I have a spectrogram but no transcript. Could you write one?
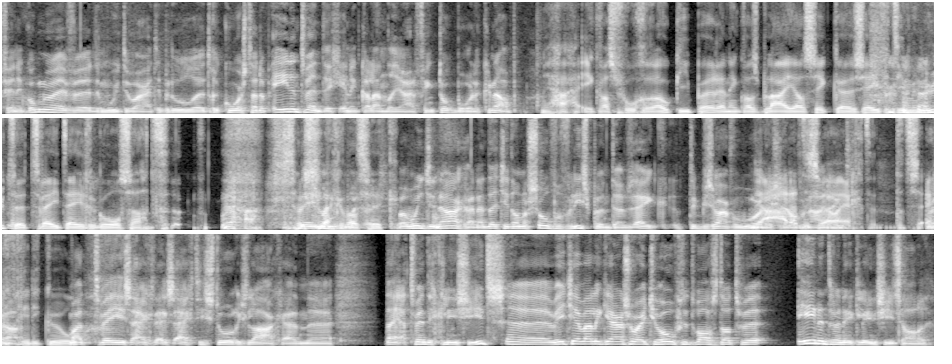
Vind ik ook nog even de moeite waard. Ik bedoel, het record staat op 21 in een kalenderjaar. Dat vind ik toch behoorlijk knap. Ja, ik was vroeger ook keeper en ik was blij als ik eh 17 minuten twee tegengoals had. Zo Nee, slecht maar- was ik. Wat moet je nagaan? En dat je dan nog zoveel verliespunten hebt, is eigenlijk te bizar voor woorden. Ja, dat is wel echt, dat is echt Ja. ridicuul. Maar 2 is echt, is echt historisch laag. En eh, nou ja, 20 clean sheets. Eh, weet jij welk jaar zo uit je hoofd het was dat we 21 clean sheets hadden?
